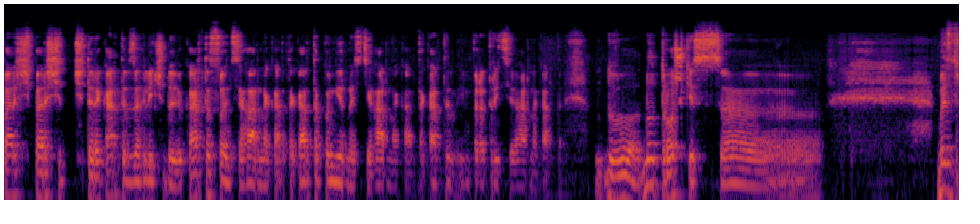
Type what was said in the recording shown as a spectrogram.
перші, перші чотири карти взагалі чудові. Карта Сонця гарна карта, карта помірності гарна карта, карта імператриці гарна карта. Ну, ну, трошки з. е, Без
